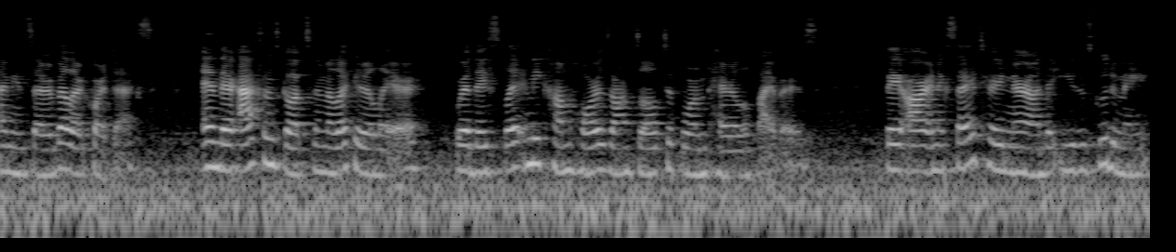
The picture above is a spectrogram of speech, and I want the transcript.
I mean cerebellar cortex, and their axons go up to the molecular layer, where they split and become horizontal to form parallel fibers. They are an excitatory neuron that uses glutamate,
